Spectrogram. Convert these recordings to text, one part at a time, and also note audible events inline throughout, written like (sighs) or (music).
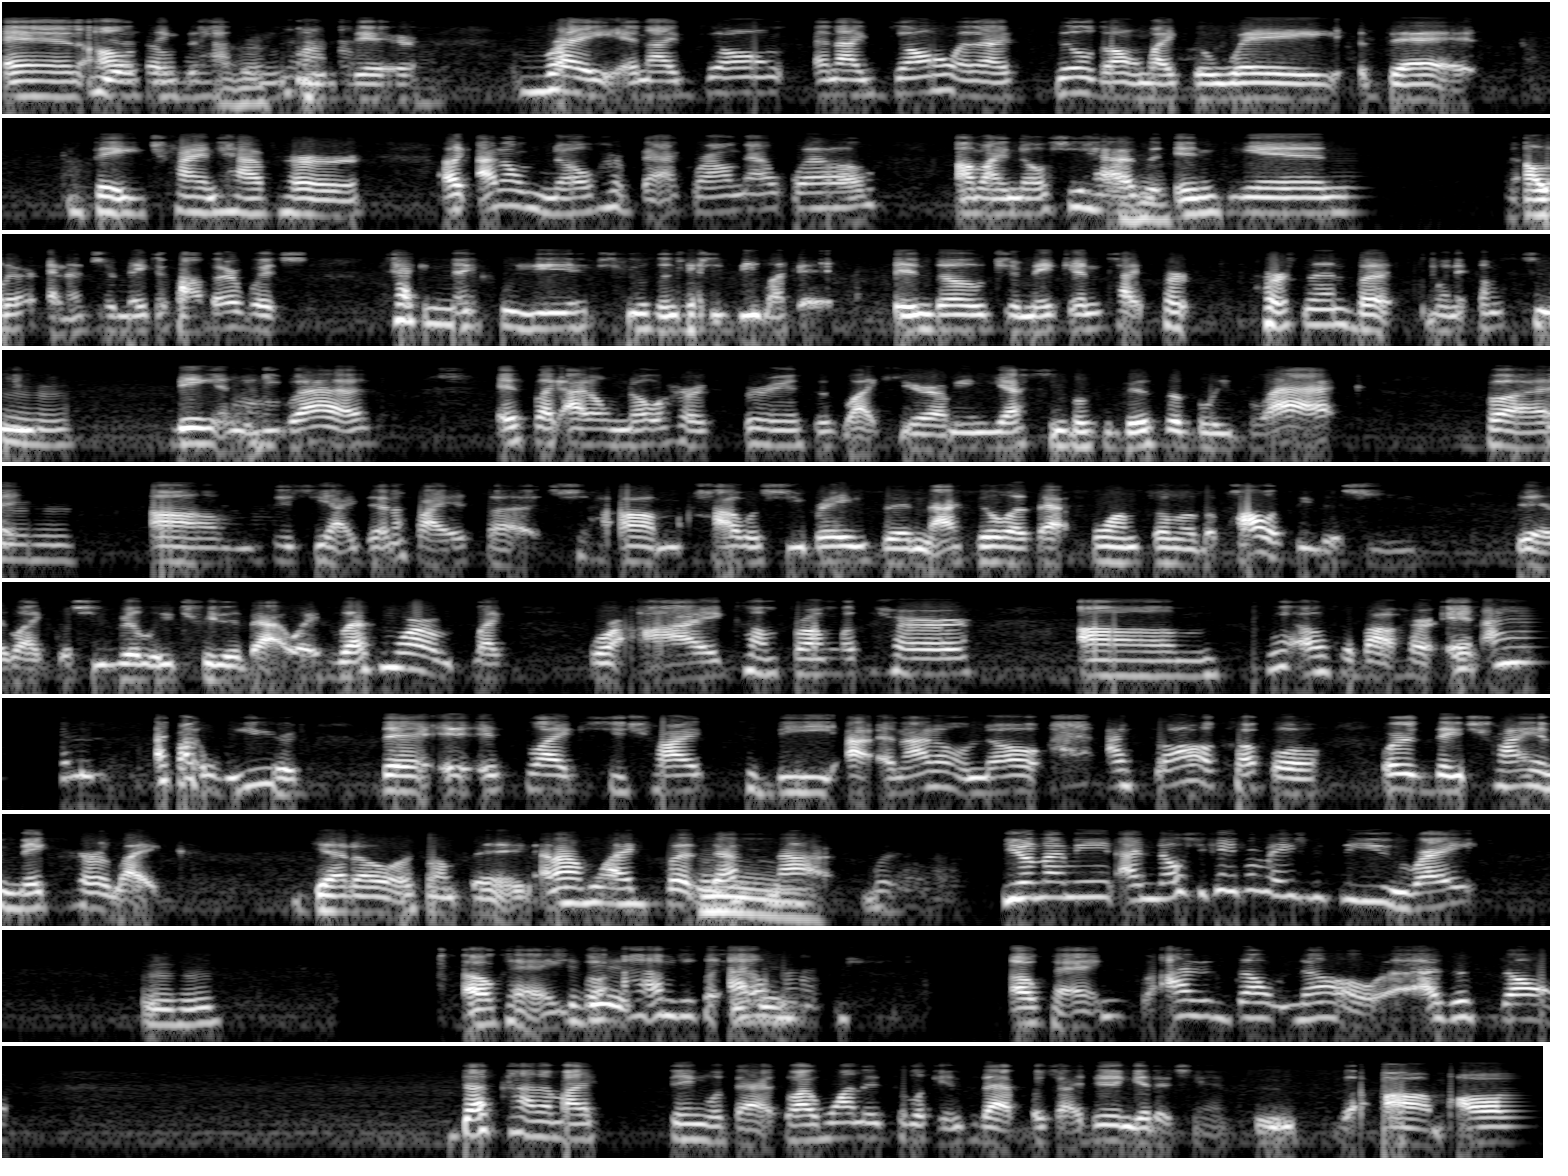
and all the things that California. happened when she there. Right, and I don't, and I don't, and I still don't like the way that they try and have her. Like, I don't know her background that well. Um, I know she has an Indian mother and a Jamaican father, which technically, if she was in, she'd be like a Indo-Jamaican type per- person. But when it comes to Mhm. being in the U.S., it's like I don't know what her experience is like here. I mean, yes, she looks visibly black, but Mhm. um, did she identify as such? Um, how was she raised? And I feel that that formed some of the policy that she did. Like, was she really treated that way? So that's more like where I come from with her. Um, what else about her? And I, I find it weird that it, it's like she tries to be. I, and I don't know. I, I saw a couple where they try and make her like ghetto or something, and I'm like, but that's Mm. not what you know what I mean? I know she came from HBCU, right? Mhm. Okay. She so did. I'm just like She I don't did. Okay. So I just don't know. I just don't that's kind of my thing with that. So I wanted to look into that, which I didn't get a chance to. Um all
